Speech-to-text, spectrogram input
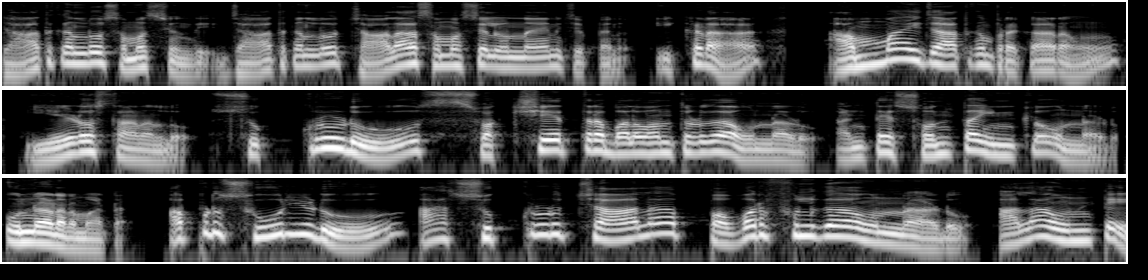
జాతకంలో సమస్య ఉంది. జాతకంలో చాలా సమస్యలు ఉన్నాయని చెప్పాను. ఇక్కడ అమ్మాయి జాతకం ప్రకారం ఏడో స్థానంలో శుక్రుడు స్వక్షేత్ర బలవంతుడుగా ఉన్నాడు. అంటే సొంత ఇంట్లో ఉన్నాడు. ఉన్నాడనమాట. అప్పుడు సూర్యుడు ఆ శుక్రుడు చాలా పవర్‌ఫుల్‌గా ఉన్నాడు. అలా ఉంటే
